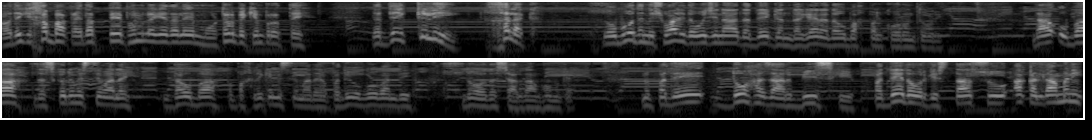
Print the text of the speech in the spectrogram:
او دې کې خبا قاعده پیپ هم لګیدلې موټر به کیم پروت دی د دې کلی خلک د اوبو د نشوالي د وجې نه د دې ګندګۍ نه د اوبه خپل کورون ته وړي دا اوبه د څښلو هم استعمالوي دا اوبه په پخلي کې هم استعمالوي او په دې اوبو باندې د اودس چاردام هم کوي نو په دې 2020 کې په دې دور کې ستاسو عقل دا مني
